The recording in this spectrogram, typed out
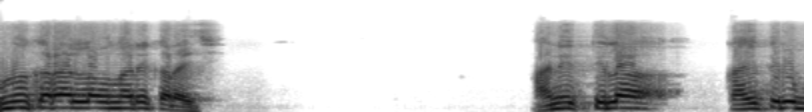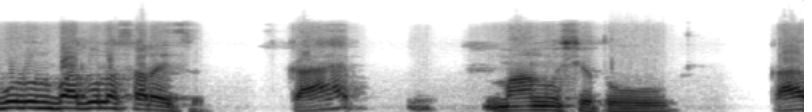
खुणं करायला लावणारे करायचे. आणि तिला काहीतरी बोलून बाजूला सारायचं. काय माणूस आहे तू? काय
